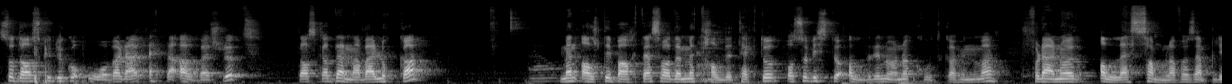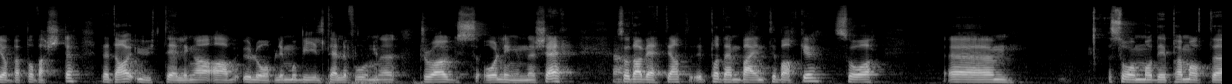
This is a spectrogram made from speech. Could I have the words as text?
Så da skulle du gå over der etter arbeidsslutt. Da skal denne være lukka. Men alltid bak der så var det metalldetektor. Og så visste du aldri når narkotikahunden var. For det er når alle er samla, f.eks. jobber på verksted. Det er da utdelinga av ulovlige mobiltelefoner, drugs og lignende skjer. Så da vet de at på den veien tilbake så um, Så må de på en måte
